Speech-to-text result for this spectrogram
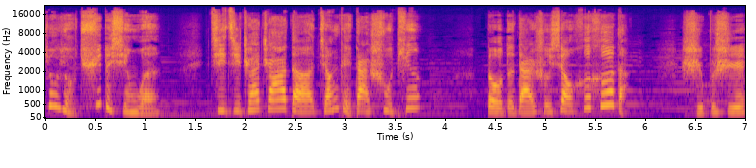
又有趣的新闻，叽叽喳喳的讲给大树听，逗得大树笑呵呵的，时不时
